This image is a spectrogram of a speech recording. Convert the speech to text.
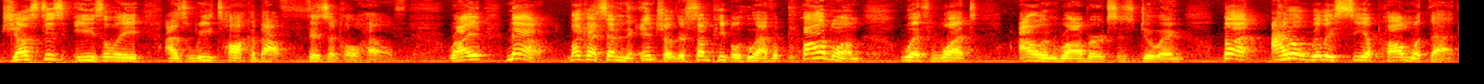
just as easily as we talk about physical health, right? Now, like I said in the intro, there's some people who have a problem with what Alan Roberts is doing, but I don't really see a problem with that.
